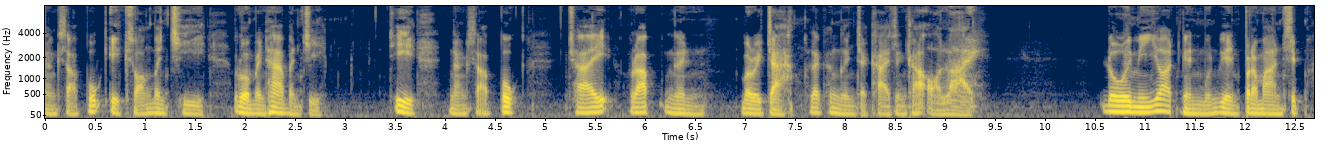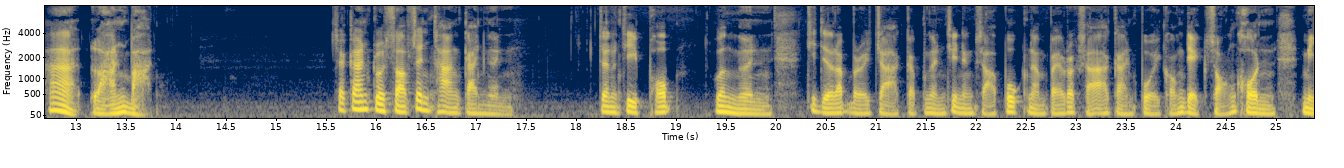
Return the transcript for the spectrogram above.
นางสาวปุ๊กอีก 2 บัญชี รวมเป็น 5 บัญชี ที่นางสาวปุ๊กใช้รับเงินบริจาคและก็เงินจากขายสินค้าออนไลน์ โดยมียอดเงินหมุนเวียนประมาณ 15 ล้านบาท จากการตรวจสอบเส้นทางการเงิน เจ้าหน้าที่พบว่าเงินที่ได้รับบริจาคกกับเงินที่นางสาวปุ๊กนำไปรักษาอาการป่วยของเด็กสองคนมี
